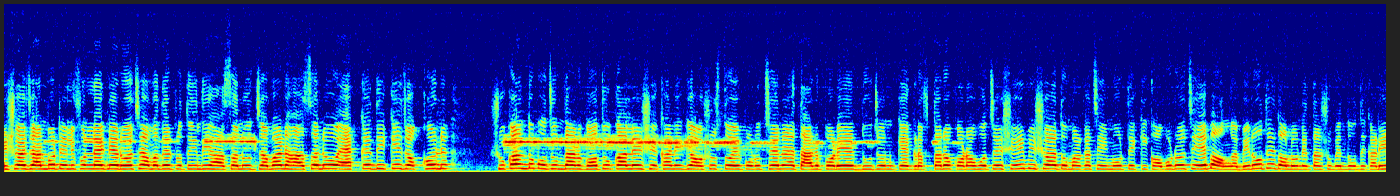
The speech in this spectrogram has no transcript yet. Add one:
বিষয়ে জানব। টেলিফোন লাইনে রয়েছে আমাদের প্রতিনিধি হাসানুজ্জামান। হাসানু একদিকে যখন সুকান্ত মজুমদার গতকালে সেখানে গিয়ে অসুস্থ হয়ে পড়েছেন, তারপরে দুজনকে গ্রেফতারও করা হচ্ছে, সেই বিষয়ে তোমার কাছে এই মুহূর্তে কি খবর রয়েছে? এবং বিরোধী দলনেতা শুভেন্দু অধিকারী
